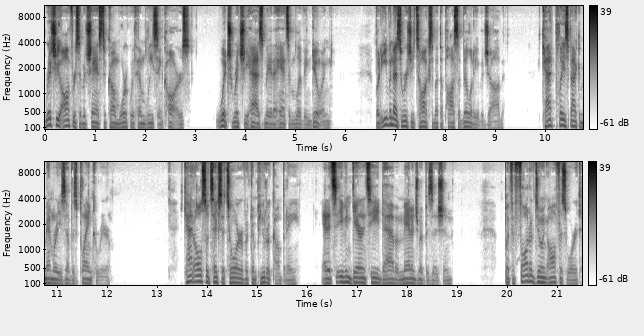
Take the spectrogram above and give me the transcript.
Richie offers him a chance to come work with him leasing cars, which Richie has made a handsome living doing. But even as Richie talks about the possibility of a job, Cat plays back memories of his playing career. Cat also takes a tour of a computer company, and it's even guaranteed to have a management position. But the thought of doing office work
